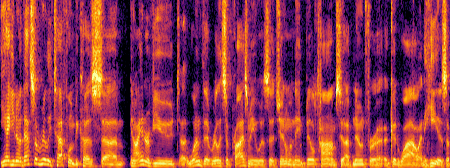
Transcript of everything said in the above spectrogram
Yeah, you know, that's a really tough one because, um, you know, I interviewed uh, one that really surprised me was a gentleman named Bill Toms, who I've known for a, a good while, and he is a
